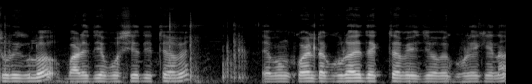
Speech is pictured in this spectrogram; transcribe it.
চুড়িগুলো বাড়ি দিয়ে বসিয়ে দিতে হবে এবং কয়েলটা ঘুরাই দেখতে হবে যেভাবে ঘুরে কিনা।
